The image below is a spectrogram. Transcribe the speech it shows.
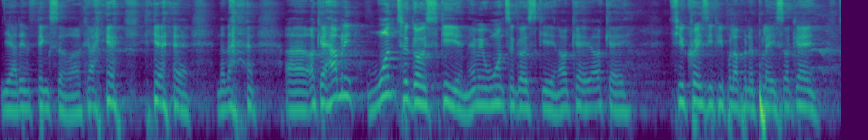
Yeah, I didn't think so. Okay, yeah. That, uh, okay, how many want to go skiing? How many want to go skiing? Okay, okay. A few crazy people up in the place. Okay.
